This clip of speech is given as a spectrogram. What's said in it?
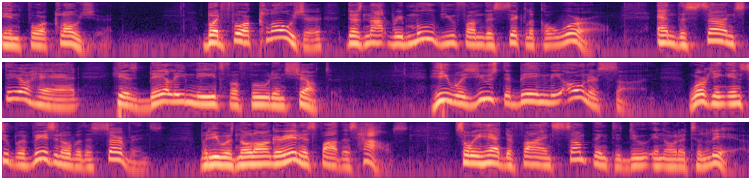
in foreclosure. But foreclosure does not remove you from the cyclical world, and the son still had his daily needs for food and shelter. He was used to being the owner's son, working in supervision over the servants, but he was no longer in his father's house, so he had to find something to do in order to live.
